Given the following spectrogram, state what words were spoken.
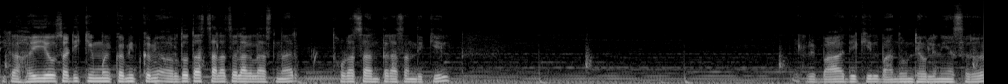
तिका हई येऊसाठी किंमत कमीत कमी अर्धो तास चालायचं लागला असणार. थोडासा अंतर असा देखील. इकडे बाळ देखील बांधून ठेवले नाही सरळ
